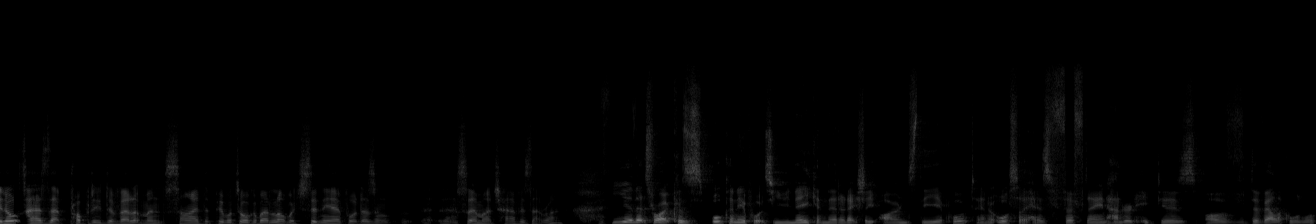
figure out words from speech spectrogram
it, also has that property development side that people talk about a lot, which Sydney Airport doesn't uh, so much have. Is that right? Yeah, that's right. Because Auckland Airport's unique in that it actually owns the airport and it also has 1,500 hectares of developable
